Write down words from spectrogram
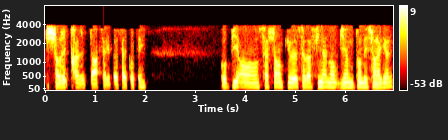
changer de trajectoire, que ça allait passer à côté. Au pire, en sachant que ça va finalement bien nous tomber sur la gueule.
